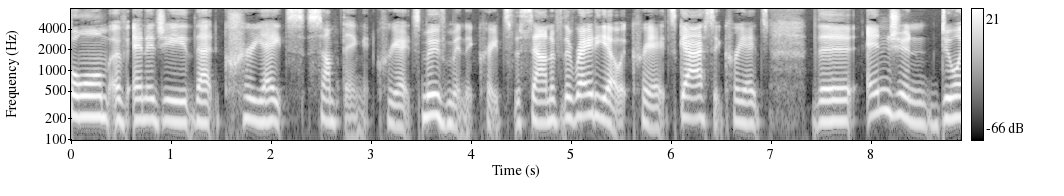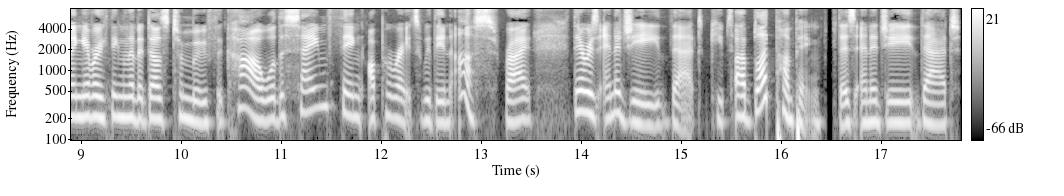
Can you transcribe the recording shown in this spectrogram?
form of energy that creates something. It creates movement, it creates the sound of the radio, it creates gas, it creates the engine doing everything that it does to move the car. Well, the same thing operates within us, right? There is energy that keeps our blood pumping, there's energy that.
